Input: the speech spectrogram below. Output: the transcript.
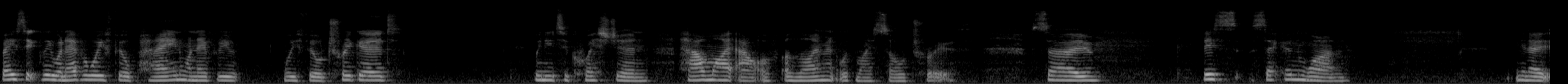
Basically, whenever we feel pain, whenever we feel triggered, we need to question how am I out of alignment with my soul truth? So, this second one, you know,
